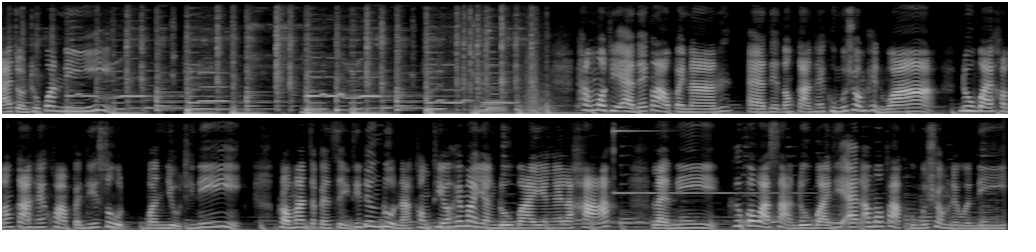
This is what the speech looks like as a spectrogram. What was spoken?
ได้จนทุกวันนี้ หมดที่แอดได้กล่าวไปนั้น แอดเนี่ยต้องการให้คุณผู้ชมเห็นว่า ดูไบเขาต้องการให้ความเป็นที่สุด มันอยู่ที่นี่ เพราะมันจะเป็นสิ่งที่ดึงดูดนักท่องเที่ยวให้มาอย่างดูไบยังไงล่ะคะ และนี่คือประวัติศาสตร์ดูไบที่แอดเอามาฝากคุณผู้ชมในวันนี้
